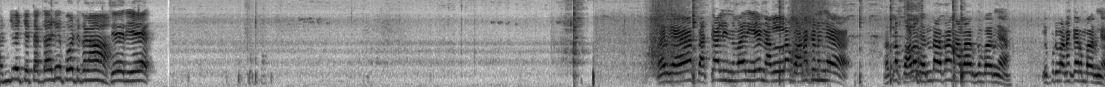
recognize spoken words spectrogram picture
அஞ்சு வச்ச தக்காளி போட்டுக்கலாம். சரி. பாருங்க தக்காளி இந்த மாதிரி நல்லா வணக்கணுங்க. நல்லா பழம் வெந்தாதான் நல்லா இருக்கும் பாருங்க. எப்படி வணக்கிறேன் பாருங்க.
